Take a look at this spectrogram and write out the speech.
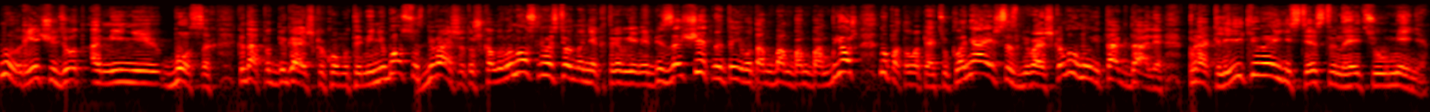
Ну, речь идет о мини-боссах. Когда подбегаешь к какому-то мини-боссу, сбиваешь эту шкалу выносливости, он на некоторое время беззащитный, ты его там бам-бам-бам бьешь, ну, потом опять уклоняешься, сбиваешь шкалу, ну и так далее. Прокликивая, естественно, эти умения.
